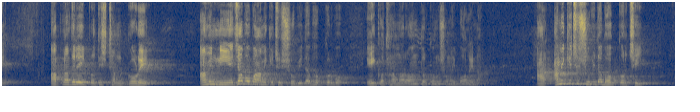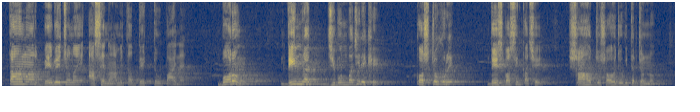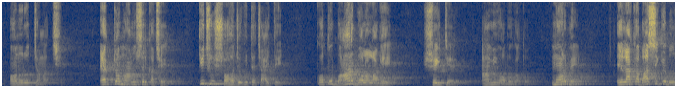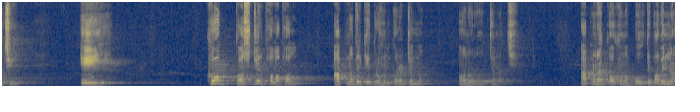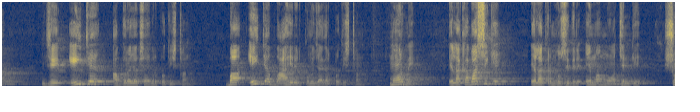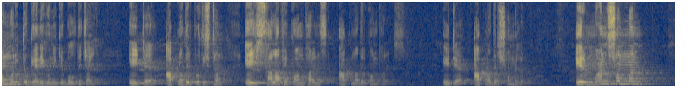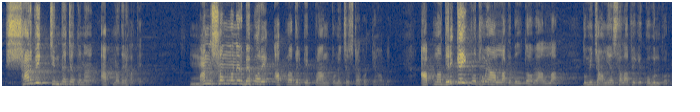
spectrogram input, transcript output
আপনাদের এই প্রতিষ্ঠান গড়ে আমি নিয়ে যাব বা আমি কিছু সুবিধা ভোগ করব, এই কথা আমার অন্তর কোনো সময় বলে না। আর আমি কিছু সুবিধা ভোগ করছি, তা আমার বিবেচনায় আসে না, আমি তা দেখতেও পাই না বরং দিনরাত জীবনবাজি রেখে কষ্ট করে দেশবাসীর কাছে সাহায্য সহযোগিতার জন্য অনুরোধ জানাচ্ছি। একটা মানুষের কাছে কিছু সহযোগিতা চাইতে কতবার বলা লাগে সেইটা আমি অবগত। মর্মে এলাকাবাসীকে বলছি, এই খুব কষ্টের ফলাফল আপনাদেরকে গ্রহণ করার জন্য অনুরোধ জানাচ্ছি। আপনারা কখনো বলতে পাবেন না যে এইটা আব্দুর রাজাক সাহেবের প্রতিষ্ঠান বা এইটা বাহিরের কোনো জায়গার প্রতিষ্ঠান। মর্মে এলাকাবাসীকে, এলাকার মসজিদের এমাম মজ্জেনকে সম্মানিত জ্ঞানীগুণীকে বলতে চাই, এইটা আপনাদের প্রতিষ্ঠান, এই সালাফি কনফারেন্স আপনাদের কনফারেন্স এইটা আপনাদের সম্মেলন। এর মান সম্মান সার্বিক চিন্তা চেতনা আপনাদের হাতে। মান সম্মানের ব্যাপারে আপনাদেরকে প্রাণপণে চেষ্টা করতে হবে। আপনাদেরকেই প্রথমে আল্লাহকে বলতে হবে, আল্লাহ, তুমি জামিয়া সালাফিকে কবুল করো।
